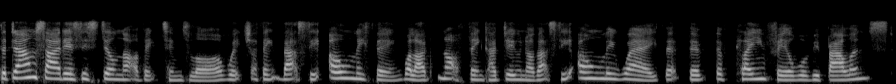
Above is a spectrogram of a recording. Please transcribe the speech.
The downside is there's still not a victim's law, which I think that's the only thing. Well, I not think I do know that's the only way that the, the playing field will be balanced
